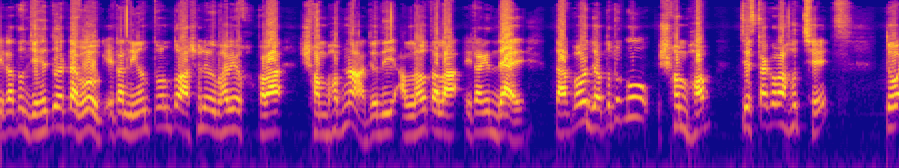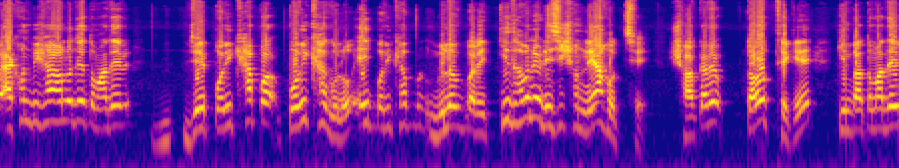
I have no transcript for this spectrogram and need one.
এটা তো যেহেতু একটা রোগ, এটা নিয়ন্ত্রণ তো আসলে ওইভাবে করা সম্ভব না। যদি আল্লাহ তালা এটাকে দেয় তারপর যতটুকু সম্ভব চেষ্টা করা হচ্ছে। তো এখন বিষয় হলো যে তোমাদের যে পরীক্ষা পরীক্ষাগুলো, এই পরীক্ষাগুলোর উপরে কি ধরনের ডিসিশন নেওয়া হচ্ছে? সরকারের তরফ থেকে কিংবা তোমাদের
